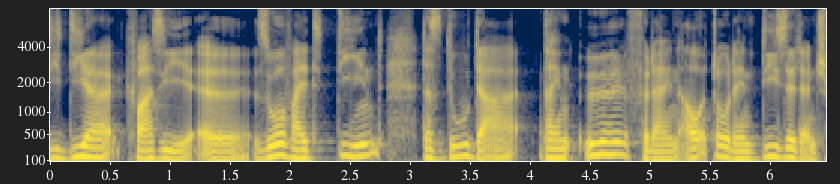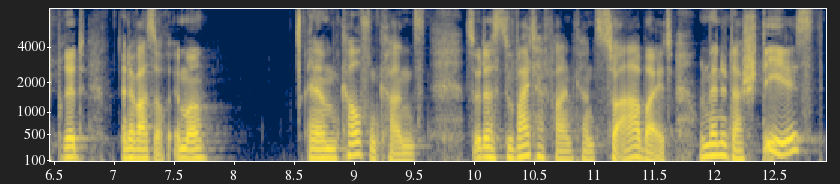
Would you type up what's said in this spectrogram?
die dir quasi äh, so weit dient, dass du da dein Öl für dein Auto, dein Diesel, dein Sprit oder was auch immer ähm, kaufen kannst, so dass du weiterfahren kannst zur Arbeit. Und wenn du da stehst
